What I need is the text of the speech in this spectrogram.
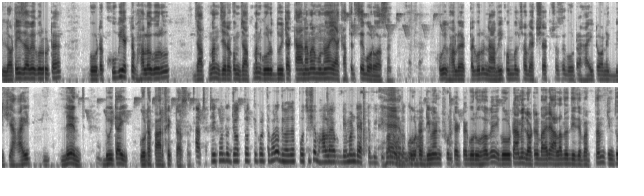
লটেই যাবে গরুটা। গরুটা খুবই একটা ভালো গরু জাতমান যেরকম জাতমান গরুর দুইটা কান আমার মনে হয় এক হাতের চেয়ে বড় আছে। আচ্ছা। খুবই ভালো একটা গরু নাভি কম্বল সব একশো একশো আছে গরুটার হাইটও অনেক বেশি। হাইট লেন্থ দুইটাই গরুটা পারফেক্ট আছে। আচ্ছা ঠিক মতো যত্ন করতে পারে। দুই হাজার পঁচিশে ভালো ডিমান্ডে একটা বিক্রি হ্যাঁ হবে। ডিমান্ড ফুলটা একটা গরু হবে। এই গরুটা আমি লটের বাইরে আলাদা দিতে পারতাম কিন্তু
